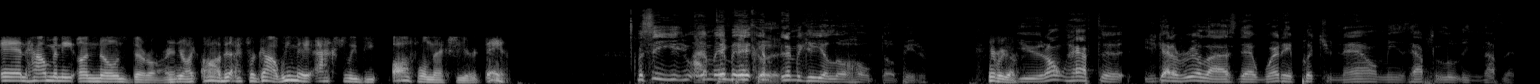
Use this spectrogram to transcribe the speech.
and how many unknowns there are. And you're like, oh, I forgot. We may actually be awful next year. Damn. But see, you, I let, me, let, could. let me give you a little hope, though, Peter. Here we go. You don't have to. You got to realize that where they put you now means absolutely nothing.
